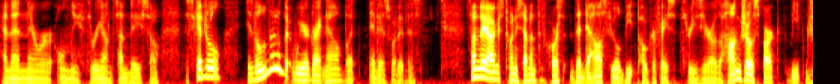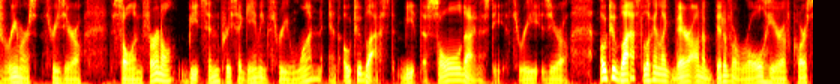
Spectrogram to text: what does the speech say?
and then there were only three on Sunday. So the schedule is a little bit weird right now, but it is what it is. Sunday, August 27th, of course, the Dallas Fuel beat Pokerface 3 0. The Hangzhou Spark beat Dreamers 3 0. The Seoul Infernal beat Sinprisa Gaming 3 1. And O2 Blast beat the Seoul Dynasty 3 0. O2 Blast looking like they're on a bit of a roll here, of course.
